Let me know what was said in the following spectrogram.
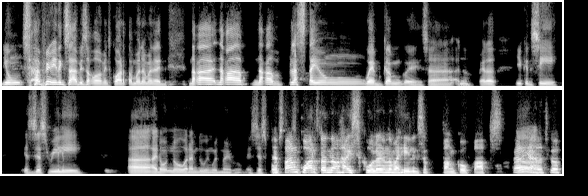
Yung sabi may nagsabi sa comments, kwarto mo naman Red. Naka naka naka plus ta yung webcam ko eh sa ano. Pero you can see it's just really uh, I don't know what I'm doing with my room. It's just Eh, posters parang kwarto ng high schooler na mahilig sa Funko Pops. Pero Oo. yeah, let's go.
